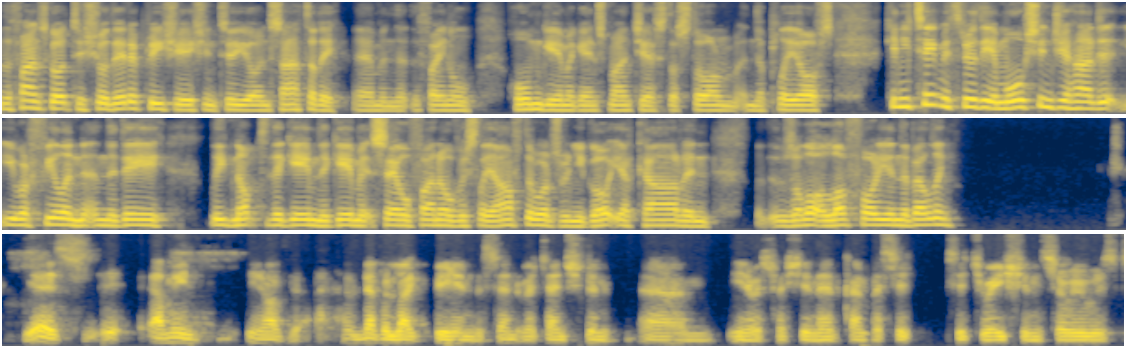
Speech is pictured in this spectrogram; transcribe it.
The fans got to show their appreciation to you on Saturday um, in the, the, final home game against Manchester Storm in the playoffs. Can you take me through the emotions you had, you were feeling in the day leading up to the game, the game itself, and obviously afterwards when you got your car and there was a lot of love for you in the building? Yes, I mean, you know, I've, I've never liked being the centre of attention, um, you know, especially in that kind of situation. So it was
